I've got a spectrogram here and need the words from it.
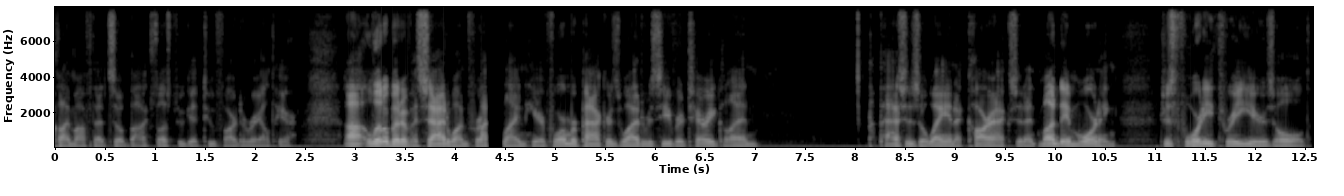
climb off that soapbox lest we get too far derailed here. Uh, a little bit of a sad one for line here. Former Packers wide receiver Terry Glenn passes away in a car accident Monday morning, just 43 years old.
